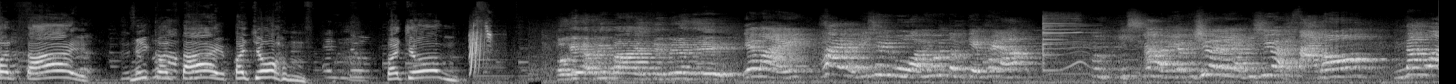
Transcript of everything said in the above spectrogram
คนตาย มีคนตาย ประชุมประชุม โอเคอภิปรายสิบวินาทีเย้ไหมถ้าอย่างนี้ชื่อพี่บัวพี่ว่าเติมเกมให้นะอะอย่าไปเชื่อนะอย่าไปเชื่อน้องนั่งว่าให้ไป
